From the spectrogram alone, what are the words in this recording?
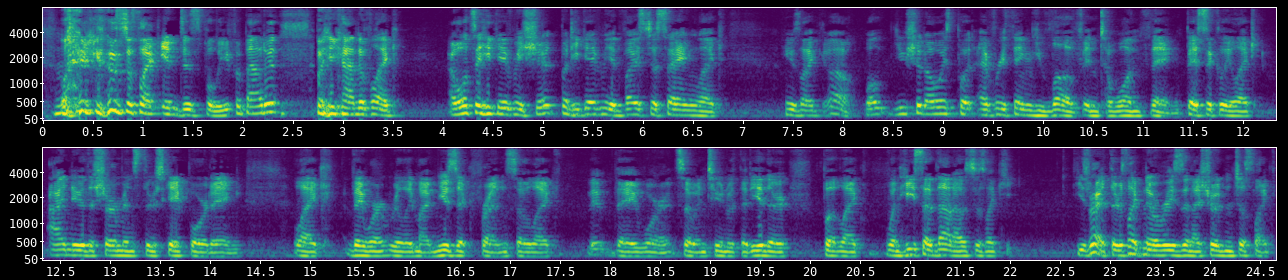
like, it was just like in disbelief about it. But he kind of like, I won't say he gave me shit, but he gave me advice just saying like, he was like, oh, well, you should always put everything you love into one thing. Basically, like, I knew the Shermans through skateboarding. Like, they weren't really my music friends, so like, they weren't so in tune with it either. But like, when he said that, I was just like, he's right. There's like no reason I shouldn't just like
